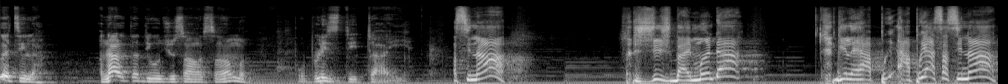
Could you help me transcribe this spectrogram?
Rete la, On a le temps de dire ça ensemble pour plus de détails. Assassinat, juge by mandat? Après, après assassinat,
